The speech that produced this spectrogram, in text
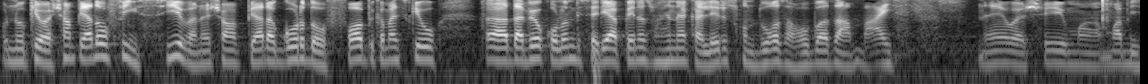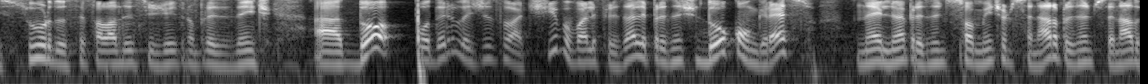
no que eu achei uma piada ofensiva, né? Achei uma piada gordofóbica, mas que o uh, Davi Alcolumbre seria apenas um Renan Calheiros com duas arrobas a mais. Né, eu achei uma, um absurdo você falar desse jeito no presidente uh, do Poder Legislativo, vale frisar, ele é presidente do Congresso, né, ele não é presidente somente do Senado, o presidente do Senado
